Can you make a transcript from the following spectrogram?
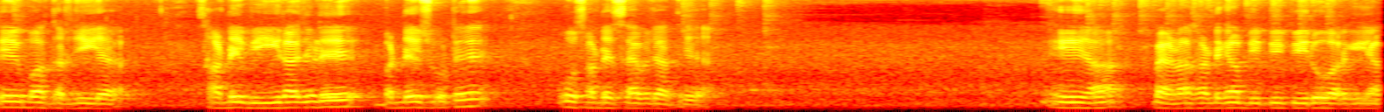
ਤੇਗ ਬਹਾਦਰ ਜੀ ਆ। ਸਾਡੇ ਵੀਰ ਆ ਜਿਹੜੇ ਵੱਡੇ, ਛੋਟੇ, ਉਹ ਸਾਡੇ ਸਾਹਿਬਜ਼ਾਦੇ ਆ। ਇਹ ਆ ਭੈਣਾਂ ਸਾਡੀਆਂ, ਬੀਬੀ ਵੀਰੋ ਵਰਗੀਆਂ।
